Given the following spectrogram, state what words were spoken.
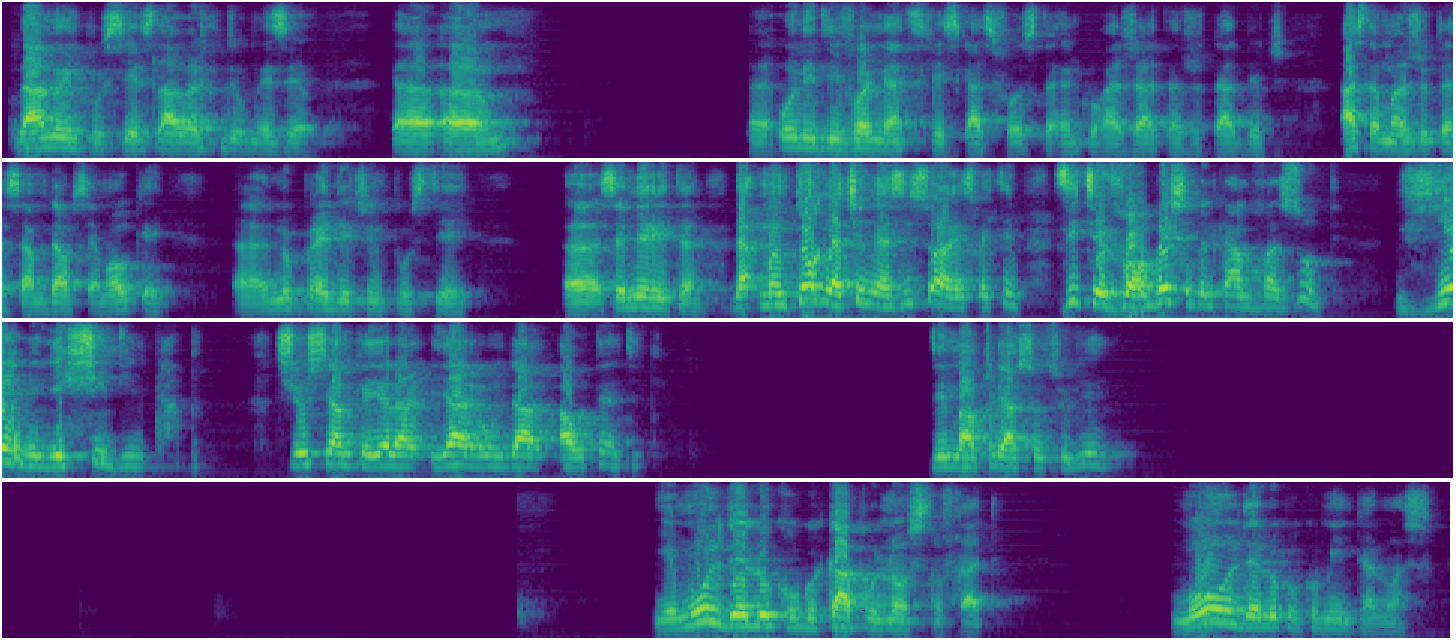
Dar nu impusie, slavă lui Dumnezeu. Că, um, uh, unii din voi mi-ați scris că ați fost încurajat, ajutat, deci asta mă ajută să-mi dau seama, ok, uh, nu predici în pustie. Uh, se merită. Dar mă întorc la ce mi-a zis ora respectiv. Zice, vorbește pentru că am văzut vierme ieși din cap. Și eu știam că el are, are un dar autentic din mărturia soțului ei. E mult de lucru cu capul nostru, frate. Mult de lucru cu mintea noastră.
